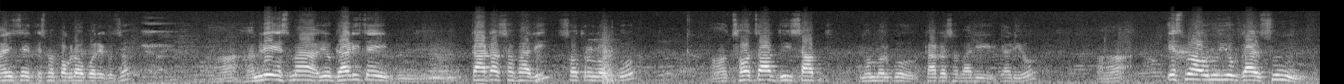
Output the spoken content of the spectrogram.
मानिस चाहिँ त्यसमा पक्राउ परेको छ। हामीले यसमा यो गाडी चाहिँ टाटा सफारी सत्र लटको छ चार दुई सात नम्बरको टाटा सफारी गाडी हो। यसमा अरू यो गा सुन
